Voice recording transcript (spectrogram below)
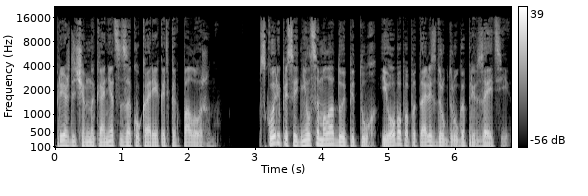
прежде чем, наконец, закукарекать как положено. Вскоре присоединился молодой петух, и оба попытались друг друга превзойти.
